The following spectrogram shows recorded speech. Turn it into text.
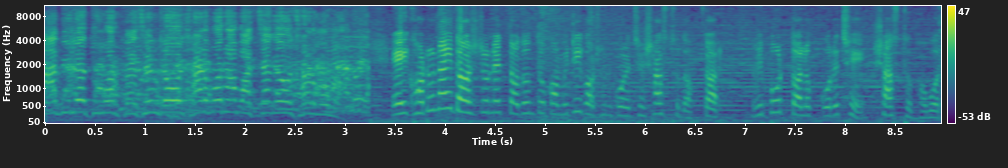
না দিলে তোমার পেশেন্টকেও ছাড়বো না বাচ্চাকেও ছাড়বো না। এই ঘটনায় দশ জনের তদন্ত কমিটি গঠন করেছে স্বাস্থ্য দপ্তর। রিপোর্ট তলব করেছে স্বাস্থ্য ভবন।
